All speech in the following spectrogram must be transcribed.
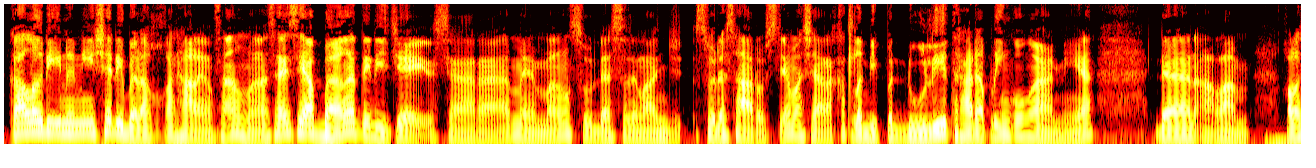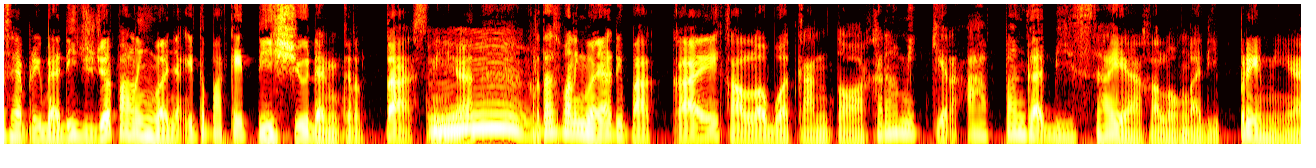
Kalau di Indonesia diberlakukan hal yang sama, saya siap banget nih DJ. Secara memang sudah selanjut, sudah seharusnya masyarakat lebih peduli terhadap lingkungan ya dan alam. Kalau saya pribadi jujur paling banyak itu pakai tisu dan kertas nih ya. Hmm. Kertas paling banyak dipakai kalau buat kantor. Karena mikir apa nggak bisa ya kalau nggak di print ya.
